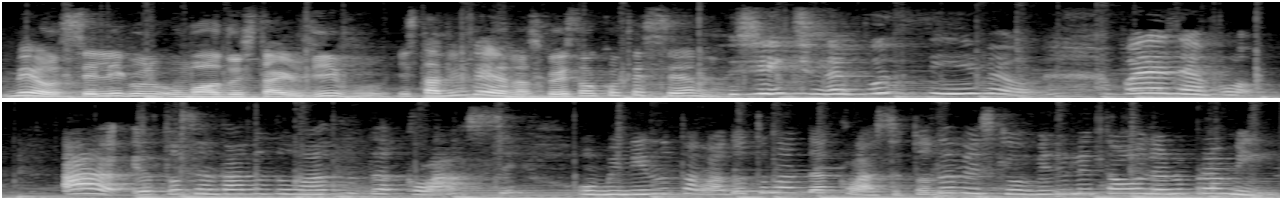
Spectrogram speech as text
Meu, você liga o modo estar vivo, está vivendo, as coisas estão acontecendo. Gente, não é possível. Por exemplo, ah, eu tô sentada do lado da classe, o menino tá lá do outro lado da classe. Toda vez que eu viro, ele tá olhando pra mim.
